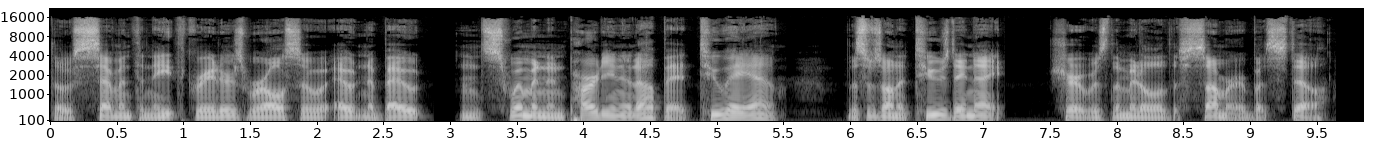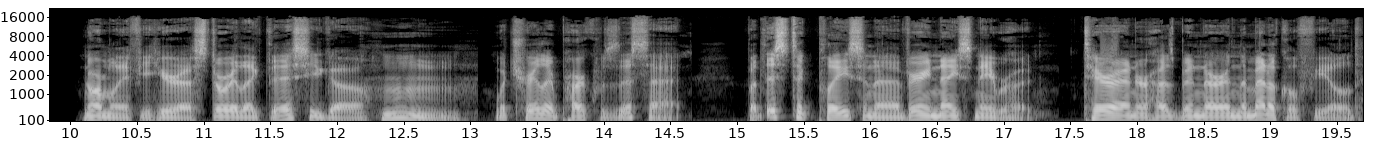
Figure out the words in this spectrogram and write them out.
Those seventh and eighth graders were also out and about and swimming and partying it up at 2 a.m. This was on a Tuesday night. Sure, it was the middle of the summer, but still. Normally, if you hear a story like this, you'd go, hmm, what trailer park was this at? But this took place in a very nice neighborhood. Tara and her husband are in the medical field,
